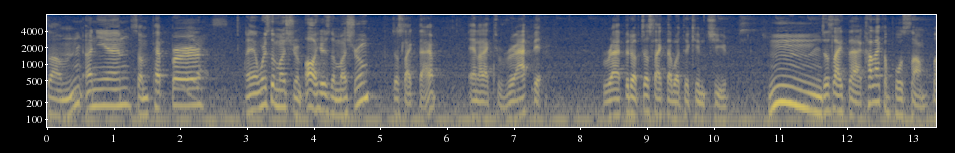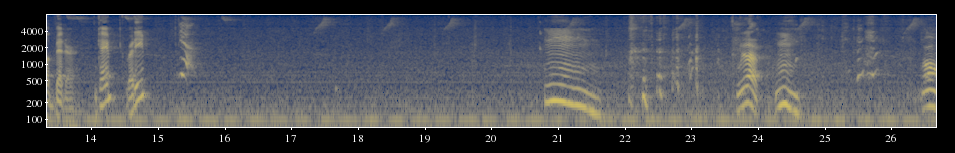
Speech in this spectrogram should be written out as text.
Some onion, some pepper. And where's the mushroom? Oh, here's the mushroom. Just like that. And I like to wrap it. Wrap it up just like that with the kimchi. Mmm, just like that. Kind of like a posam, but better. Okay, ready? Yeah. Mmm. yeah. Mmm. Oh,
